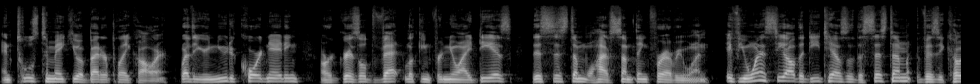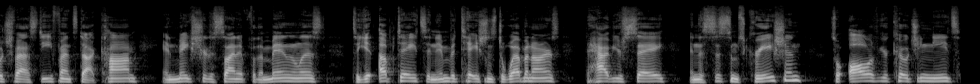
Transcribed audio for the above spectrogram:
and tools to make you a better play caller. Whether you're new to coordinating or a grizzled vet looking for new ideas, this system will have something for everyone. If you want to see all the details of the system, visit CoachVassDefense.com and make sure to sign up for the mailing list to get updates and invitations to webinars to have your say in the system's creation so all of your coaching needs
